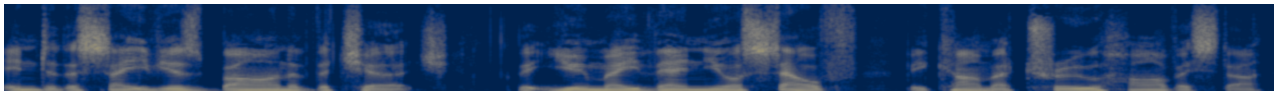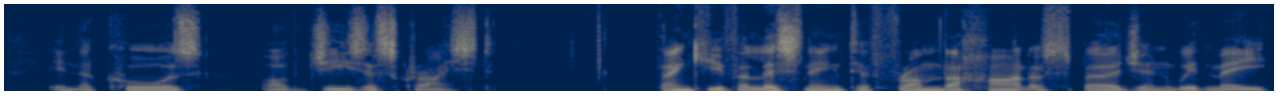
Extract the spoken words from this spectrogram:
into the Saviour's barn of the church, that you may then yourself become a true harvester in the cause of Jesus Christ. Thank you for listening to From the Heart of Spurgeon with me,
